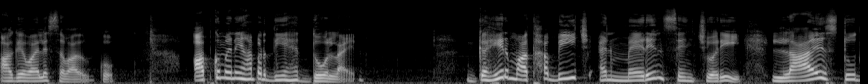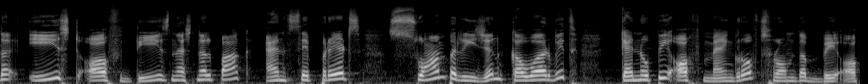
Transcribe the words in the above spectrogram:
आगे वाले सवाल को। आपको मैंने यहाँ पर दिए हैं दो line. Gahirmatha Beach and Marine Sanctuary lies to the east of these national park and separates swamp region covered with canopy of mangrove from the bay of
